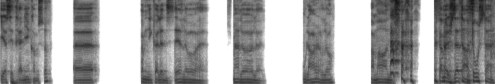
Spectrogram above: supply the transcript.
Et euh, c'est très bien comme ça. comme Nicolas disait, là, franchement, là, la couleur, là, comme je disais tantôt, c'est un,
